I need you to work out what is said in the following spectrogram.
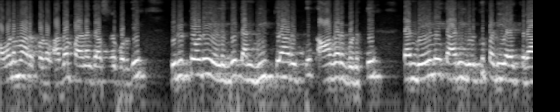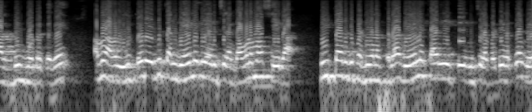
கவனமா இருக்கணும். அதான் பதினஞ்சாசனம் கொடுத்து இருட்டோடு எழுந்து தன் வீட்டாருக்கு ஆகாரம் கொடுத்து தன் வேலைக்காரிகளுக்கு படி அழைக்கிறாள் அப்படின்னு போட்டிருக்குது. அப்ப அவள் வீட்டோட இருந்து தன் வேலைகளை அடிச்சிட கவனமா செய்யறா வீட்டாருக்கு படி அளக்குறா வேலைக்காரிக்கு இருந்துச்சு படி அளக்குறா வே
